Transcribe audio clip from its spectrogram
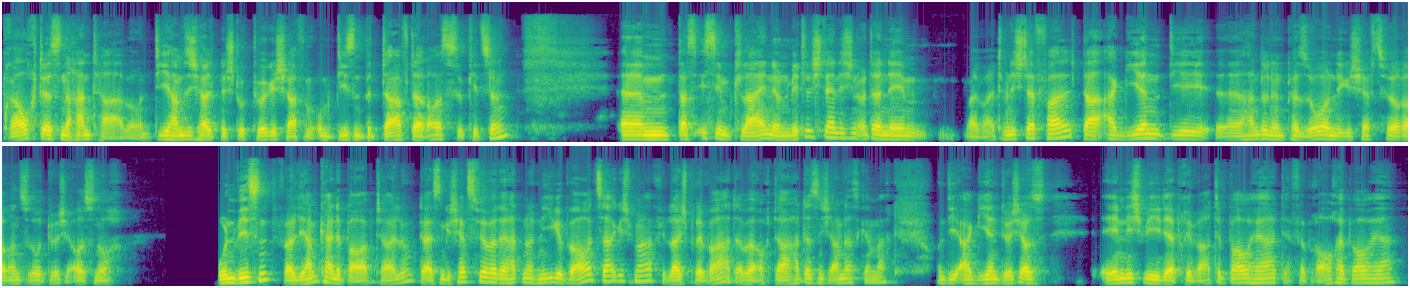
braucht es eine Handhabe. Und die haben sich halt eine Struktur geschaffen, um diesen Bedarf daraus zu kitzeln. Ähm, das ist im kleinen und mittelständischen Unternehmen bei weitem nicht der Fall. Da agieren die äh, handelnden Personen, die Geschäftsführer und so durchaus noch unwissend, weil die haben keine Bauabteilung. Da ist ein Geschäftsführer, der hat noch nie gebaut, sage ich mal, vielleicht privat, aber auch da hat er es nicht anders gemacht. Und die agieren durchaus ähnlich wie der private Bauherr, der Verbraucherbauherr,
